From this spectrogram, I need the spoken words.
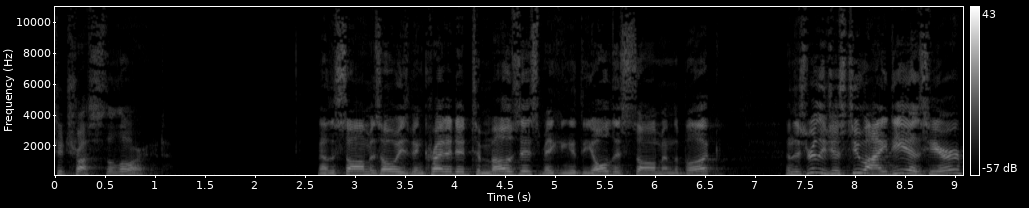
to trust the Lord. Now, the psalm has always been credited to Moses, making it the oldest psalm in the book. And there's really just two ideas here.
